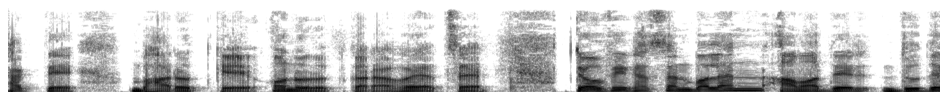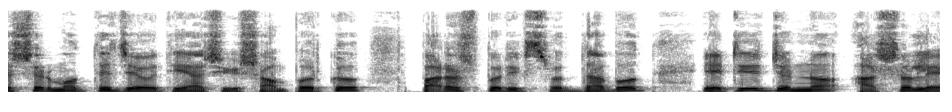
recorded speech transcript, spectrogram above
থাকতে ভারতকে অনুরোধ করা হয়েছে। তৌফিক হাসান বলেন, আমাদের দুদেশের মধ্যে যে ঐতিহাসিক সম্পর্ক, পারস্পরিক শ্রদ্ধাবোধ, এটির জন্য আসলে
